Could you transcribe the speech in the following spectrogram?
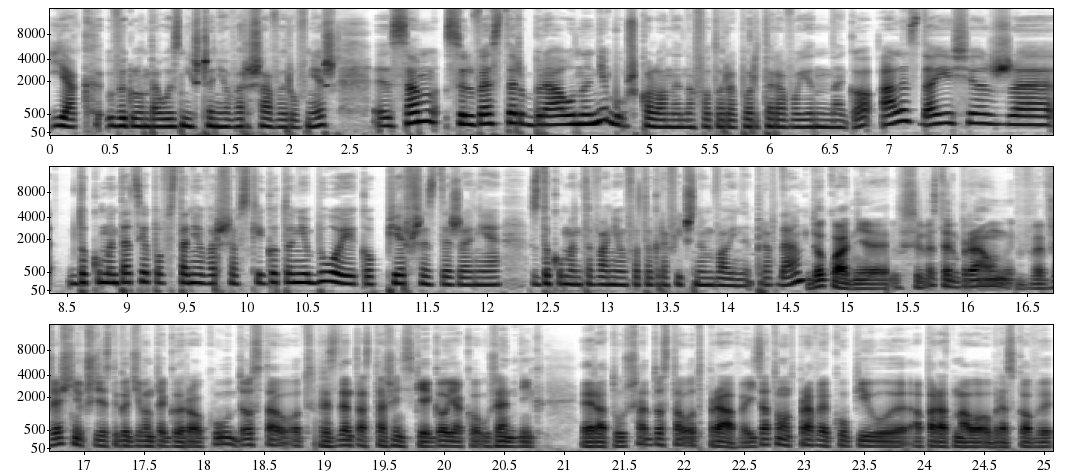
jak wyglądały zniszczenia Warszawy również. Sam Sylwester Brown nie był szkolony na fotoreportera wojennego, ale zdaje się, że dokumentacja powstania warszawskiego to nie było jego pierwsze zderzenie z dokumentowaniem fotograficznym wojny, prawda? Dokładnie. Sylwester Brown we wrześniu 1939 roku dostał od prezydenta Starzyńskiego jako urzędnik ratusza, dostał odprawę i za tą odprawę kupił aparat małoobrazkowy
